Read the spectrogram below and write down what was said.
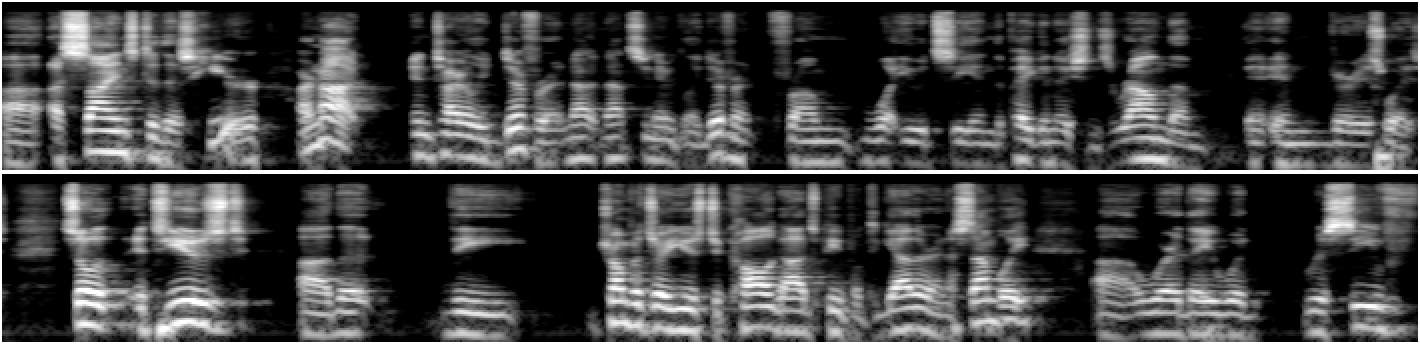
uh, assigns to this here are not entirely different not not significantly different from what you would see in the pagan nations around them in, in various ways. So it's used uh, the the trumpets are used to call god's people together in assembly uh, where they would receive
